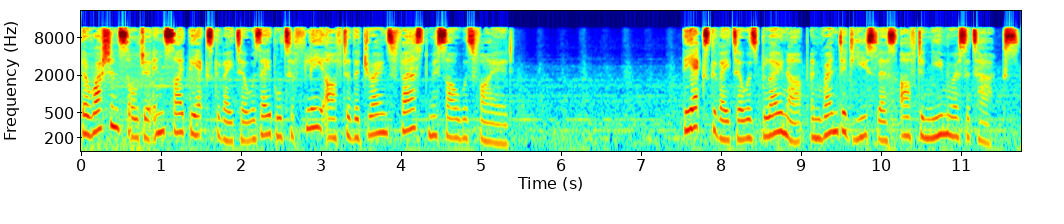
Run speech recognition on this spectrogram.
The Russian soldier inside the excavator was able to flee after the drone's first missile was fired. The excavator was blown up and rendered useless after numerous attacks.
